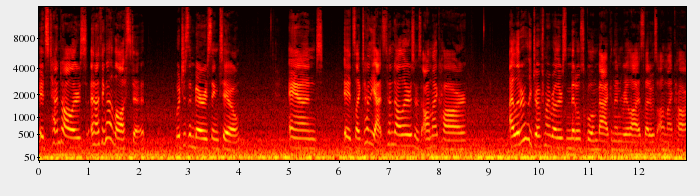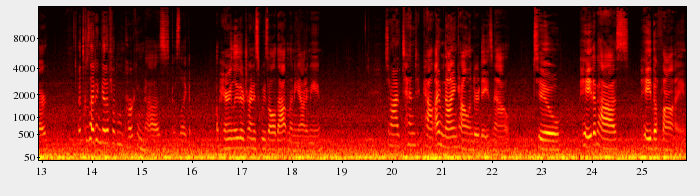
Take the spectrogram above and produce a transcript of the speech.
it's ten dollars, and I think I lost it which is embarrassing too. And it's like ten yeah, it's ten dollars. It was on my car. I literally drove to my brother's middle school and back and then realized that it was on my car. It's because I didn't get a fucking parking pass. Because like apparently they're trying to squeeze all that money out of me. So now I have ten cal- I have nine calendar days now to pay the pass, pay the fine.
